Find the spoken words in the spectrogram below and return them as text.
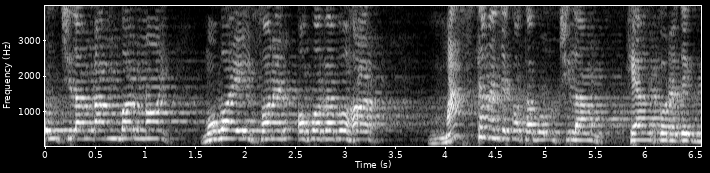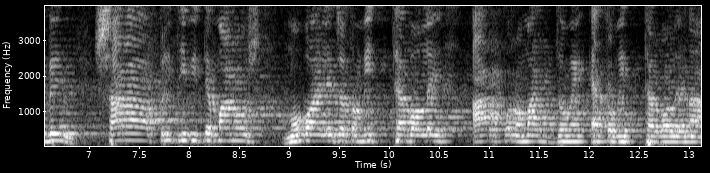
বলছিলাম নাম্বার নয়, মোবাইল ফোনের অপব্যবহার। মাঝখানে যে কথা বলছিলাম, খেয়াল করে দেখবেন, সারা পৃথিবীতে মানুষ মোবাইলে যত মিথ্যা বলে, আর কোনো মাধ্যমে এত মিথ্যা বলে না।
